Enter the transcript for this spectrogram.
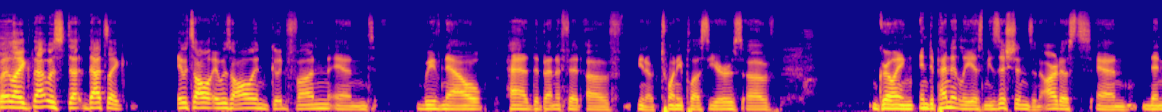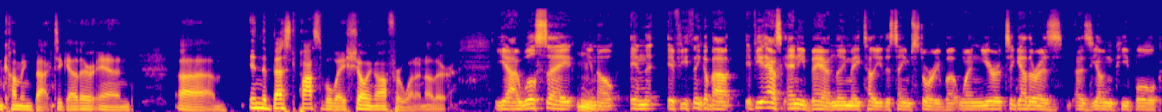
But like that was that, that's like it was all it was all in good fun and we've now had the benefit of you know 20 plus years of growing independently as musicians and artists and then coming back together and um, in the best possible way showing off for one another Yeah, I will say, Hmm. you know, in the, if you think about if you ask any band, they may tell you the same story. But when you're together as as young people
